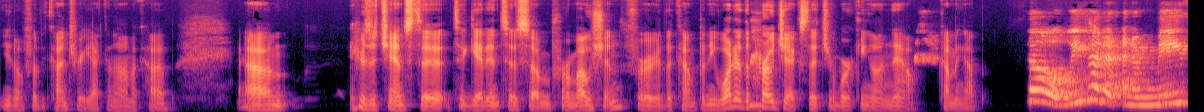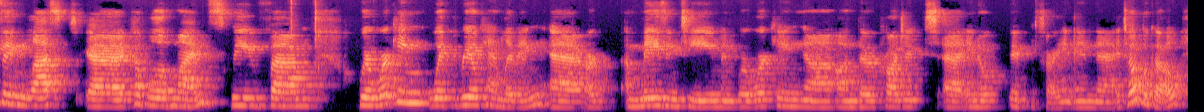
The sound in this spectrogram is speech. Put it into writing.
you know for the country, economic hub. Um, here's a chance to to get into some promotion for the company. What are the projects that you're working on now coming up? So we've had a, an amazing last uh, couple of months. We've um, we're working with RioCan Living, uh, our amazing team, and we're working uh, on their project uh, in sorry in, in uh, Etobicoke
